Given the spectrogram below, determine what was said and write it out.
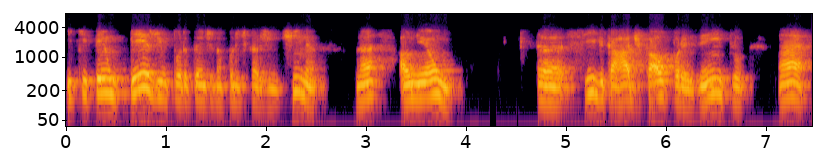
e que tem um peso importante na política argentina, né? a União uh, Cívica Radical, por exemplo, né?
